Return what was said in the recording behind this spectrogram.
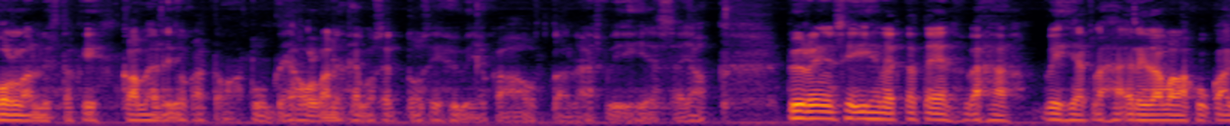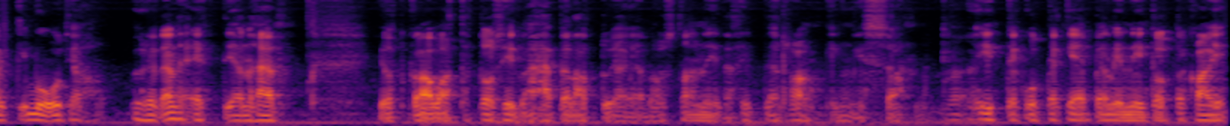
Hollannistakin kaveri, joka tuntee Hollannin hevoset tosi hyvin, joka auttaa näissä vihjeissä. Ja pyrin siihen, että teen vähän vihjeet vähän eri tavalla kuin kaikki muut ja yritän etsiä nämä jotka ovat tosi vähän pelattuja ja nostan niitä sitten rankingissa. Itse kun tekee peli, niin totta kai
